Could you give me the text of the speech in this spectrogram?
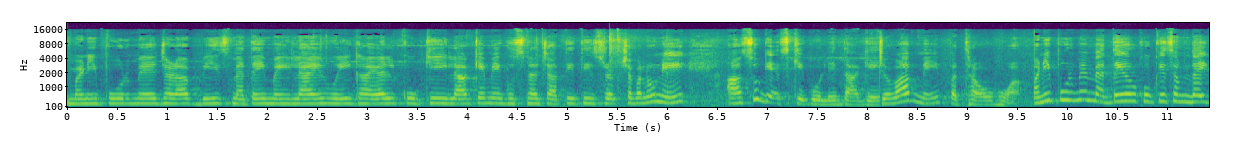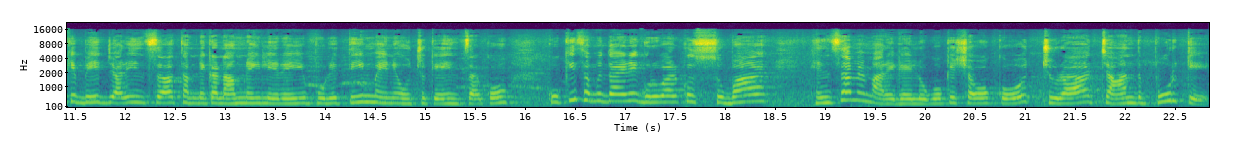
मणिपुर में झड़प 20 मैतई महिलाएँ हुई घायल। कुकी इलाके में घुसना चाहती थी सुरक्षा बलों ने आँसू गैस के गोले दागे। जवाब में पथराव हुआ। मणिपुर में मैतई और कुकी समुदाय के बीच जारी हिंसा, थमने का नाम नहीं ले रही। पूरे तीन महीने हो चुके हैं हिंसा को। कुकी समुदाय ने गुरुवार को सुबह हिंसा में मारे गए लोगों के शवों को चुरा चांदपुर के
